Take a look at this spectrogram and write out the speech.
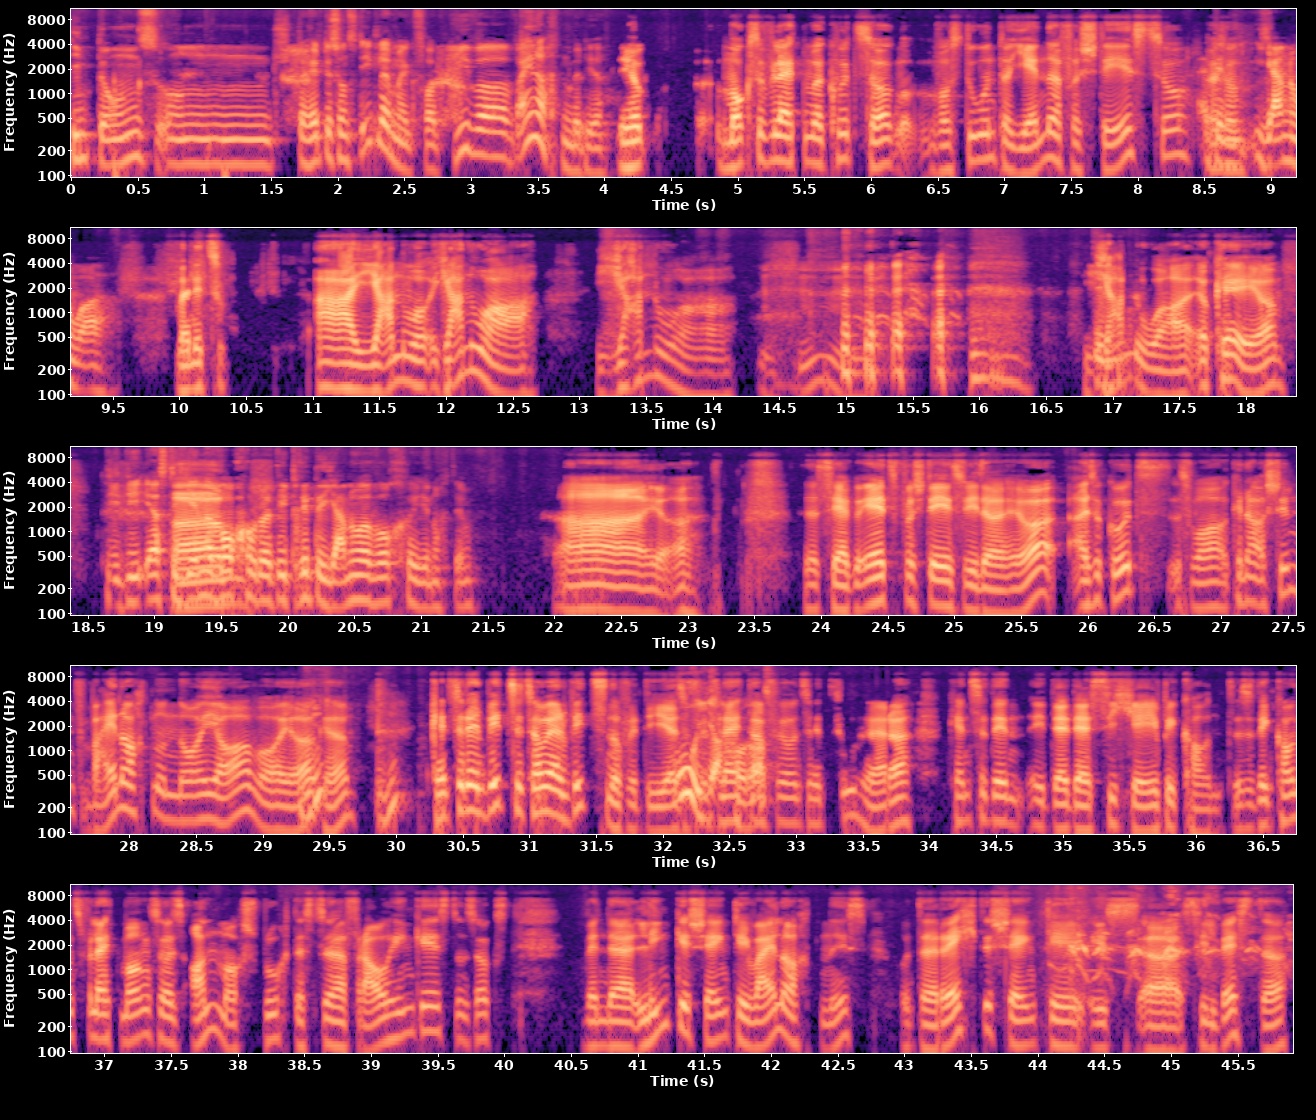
hinter uns und da hätte ich sonst eh gleich mal gefragt, wie war Weihnachten bei dir? Ja, magst du vielleicht mal kurz sagen, was du unter Jänner verstehst so? Äh, Also, Den Januar. meine zu Ah, Januar, Januar, Januar. Mhm. Januar, okay, ja. die, die erste Ähm, Jännerwoche oder die dritte Januarwoche, je nachdem. ah, ja. Sehr gut. Jetzt verstehe ich es wieder. Ja, also gut, das war, genau, stimmt. Weihnachten und Neujahr war ja, Mhm. Mhm. Kennst du den Witz? Jetzt habe ich einen Witz noch für dich. Also Oh für, ja, vielleicht auch für unsere Zuhörer. Kennst du den? Eh, Der, der ist sicher eh bekannt. Also den kannst du vielleicht machen so als Anmachspruch, dass du zu einer Frau hingehst und sagst, wenn der linke Schenkel Weihnachten ist und der rechte Schenkel ist äh, Silvester,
